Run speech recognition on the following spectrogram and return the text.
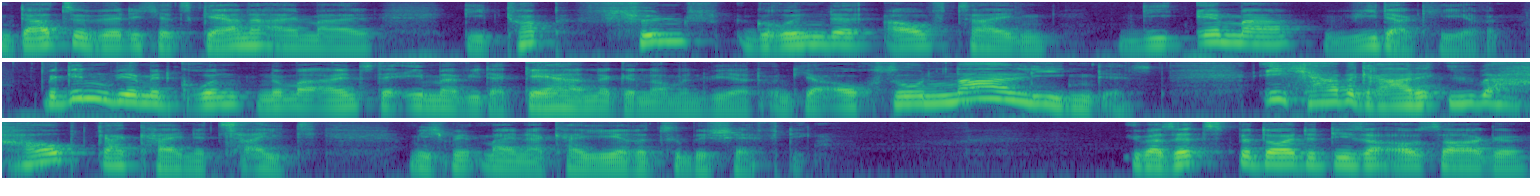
Und dazu würde ich jetzt gerne einmal die Top 5 Gründe aufzeigen, die immer wiederkehren. Beginnen wir mit Grund Nummer 1, der immer wieder gerne genommen wird und ja auch so naheliegend ist. Ich habe gerade überhaupt gar keine Zeit, mich mit meiner Karriere zu beschäftigen. Übersetzt bedeutet diese Aussage,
